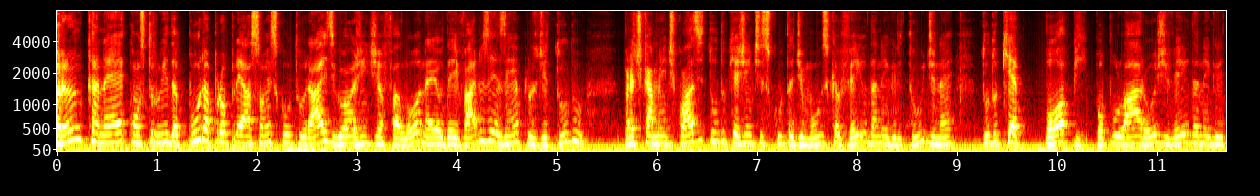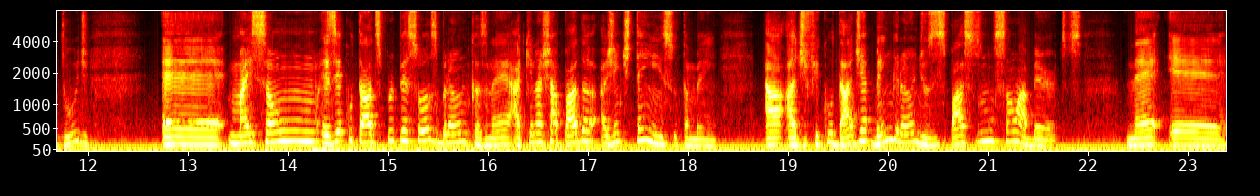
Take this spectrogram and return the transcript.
branca, né? Construída por apropriações culturais, igual a gente já falou, né? Eu dei vários exemplos de tudo, praticamente quase tudo que a gente escuta de música veio da negritude, né? Tudo que é pop, popular hoje veio da negritude. É, mas são executados por pessoas brancas, né? Aqui na Chapada a gente tem isso também. A, a dificuldade é bem grande, os espaços não são abertos, né? É,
